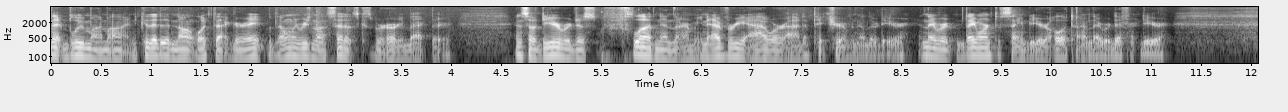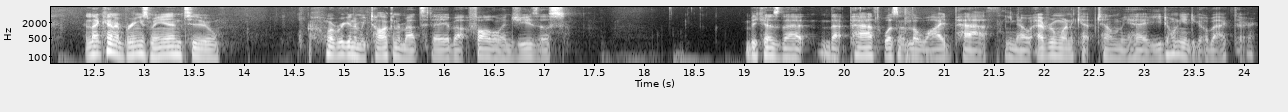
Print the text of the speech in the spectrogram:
it blew my mind because it did not look that great but the only reason i said it is because we're already back there and so deer were just flooding in there. I mean, every hour I had a picture of another deer, and they were they weren't the same deer all the time. They were different deer. And that kind of brings me into what we're going to be talking about today about following Jesus. Because that that path wasn't the wide path. You know, everyone kept telling me, "Hey, you don't need to go back there.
